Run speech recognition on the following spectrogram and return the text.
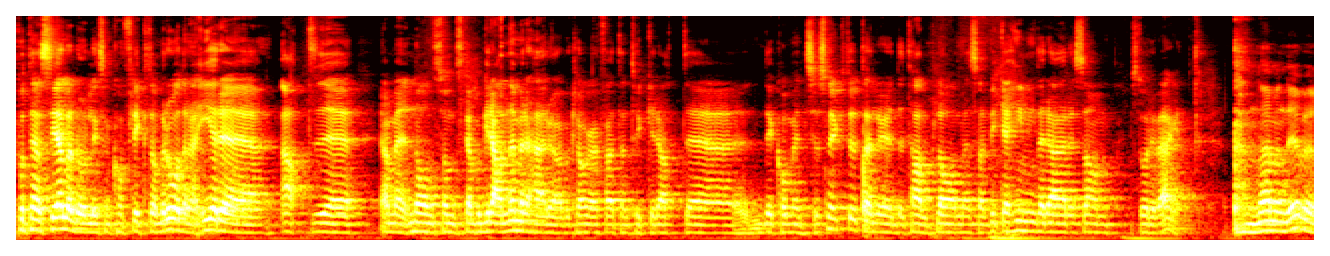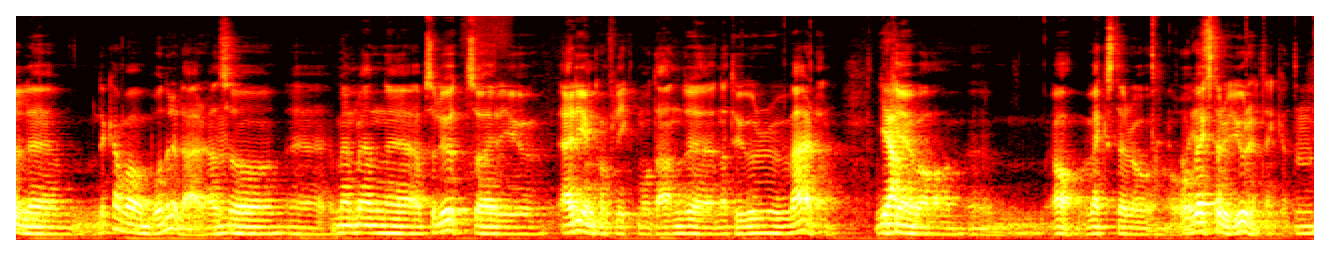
potentiella då liksom konfliktområdena? Är det att eh, ja, någon som ska bo granne med det här överklagar för att den tycker att eh, det kommer inte se snyggt ut? Eller är det? Så här, vilka hinder är det som står i vägen? Nej men det är väl, det kan vara både det där. Alltså, eh, men, men absolut så är det, ju, är det ju en konflikt mot andra naturvärden. Det Ja. kan ju vara eh, ja, växter och, Ja, och, just växter det. och djur helt enkelt. Mm.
